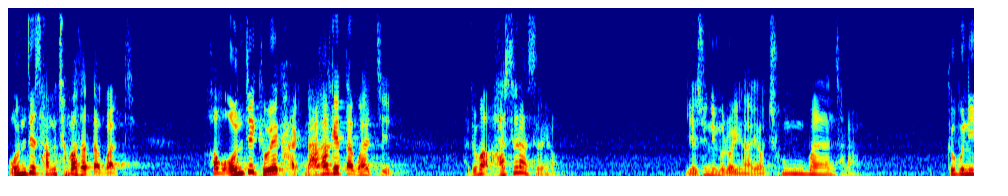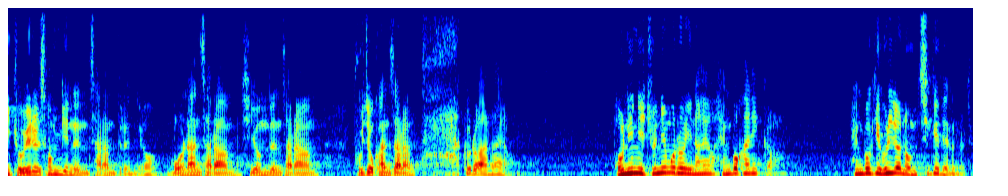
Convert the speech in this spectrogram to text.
언제 상처받았다고 할지, 언제 교회 가, 나가겠다고 할지 정말 아슬아슬해요. 예수님으로 인하여 충만한 사람, 그분이 교회를 섬기는 사람들은요 모난 사람, 시험 든 사람, 부족한 사람 다 끌어안아요. 본인이 주님으로 인하여 행복하니까 행복이 흘려 넘치게 되는 거죠.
